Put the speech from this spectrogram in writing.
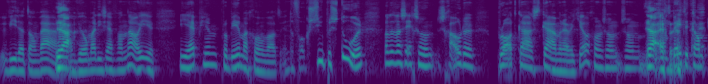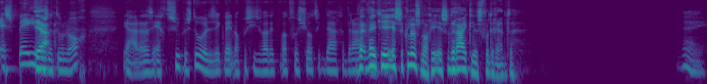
wie dat dan waren. Ja. En Wilma die zei van, nou hier, hier heb je hem, probeer maar gewoon wat. En dat vond ik super stoer, want het was echt zo'n schouder broadcast camera, weet je wel? Gewoon zo'n zo'n Ja. Betacam SP Ja. was het toen nog. Ja, dat is echt super stoer. Dus ik weet nog precies wat, ik, wat voor shots ik daar gedraaid We- heb. weet je je eerste klus nog? Je eerste draaiklus voor Drenthe? Nee.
